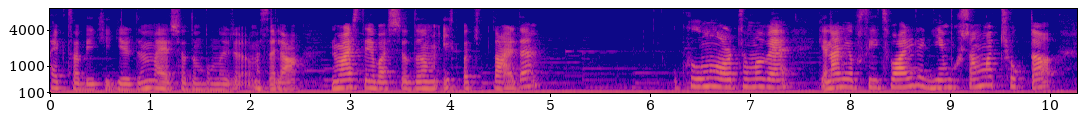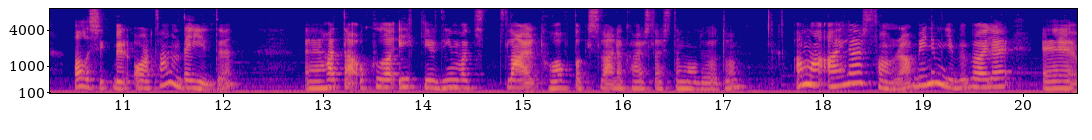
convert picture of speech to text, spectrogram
Pek tabii ki girdim ve yaşadım bunları. Mesela üniversiteye başladığım ilk vakitlerde okulumun ortamı ve genel yapısı itibariyle giyim kuşanma çok da alışık bir ortam değildi. E, hatta okula ilk girdiğim vakitler tuhaf bakışlarla karşılaştığım oluyordu. Ama aylar sonra benim gibi böyle e,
